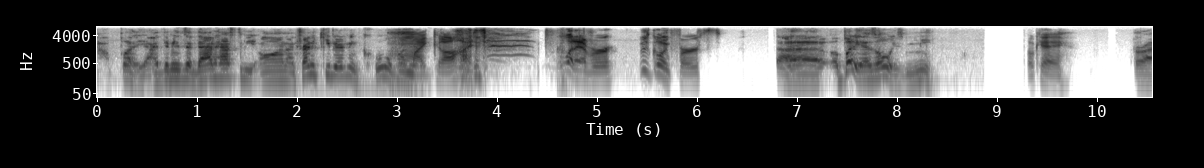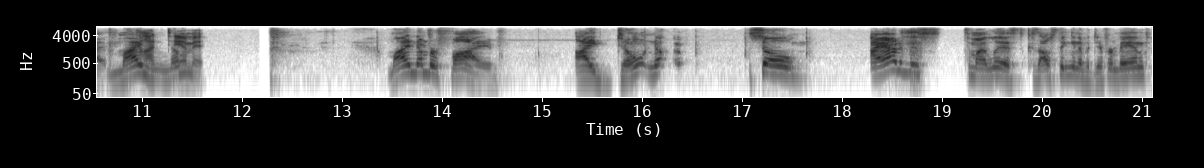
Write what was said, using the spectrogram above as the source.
Oh, buddy, I, that means that that has to be on. I'm trying to keep everything cool. Oh my god. Whatever. Who's going first? Uh, buddy, as always, me. Okay. All right, my God num- damn it. My number five. I don't know. So, I added this to my list because I was thinking of a different band,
